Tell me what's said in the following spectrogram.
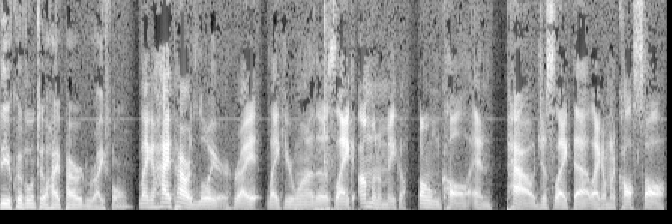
the equivalent to a high-powered rifle? like a high-powered lawyer, right? Like you're one of those, like I'm gonna make a phone call and pow, just like that. Like I'm gonna call Saul,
